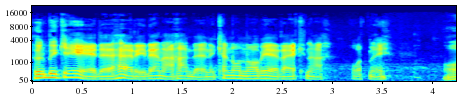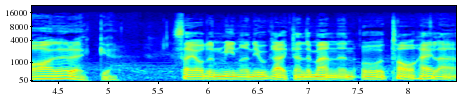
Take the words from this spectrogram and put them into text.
Hur mycket är det här i denna handen? Kan någon av er räkna åt mig? Ja, det räcker. Säger den mindre nogräknande mannen och tar hela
